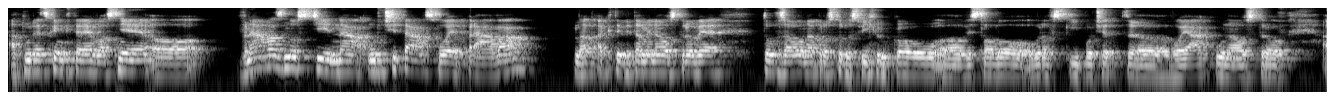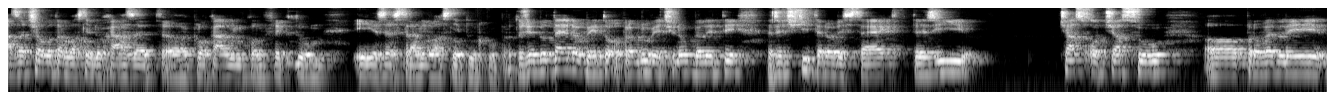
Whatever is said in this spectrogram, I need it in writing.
a Tureckem, které vlastně uh, v návaznosti na určitá svoje práva nad aktivitami na ostrově to vzalo naprosto do svých rukou, eh, vyslalo obrovský počet eh, vojáků na ostrov a začalo tam vlastně docházet eh, k lokálním konfliktům i ze strany vlastně Turků, protože do té doby to opravdu většinou byli ty řečtí teroristé, kteří čas od času provedli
